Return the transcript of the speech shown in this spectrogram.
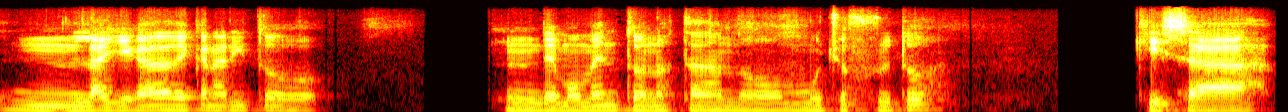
La llegada de Canarito de momento no está dando muchos frutos. Quizás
